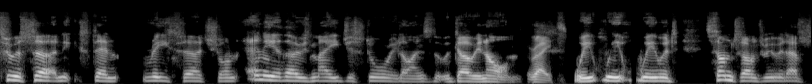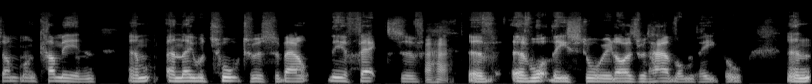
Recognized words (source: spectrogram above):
to a certain extent, research on any of those major storylines that were going on. Right. We, we we would sometimes we would have someone come in and and they would talk to us about the effects of Uh-huh. of of what these storylines would have on people, and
